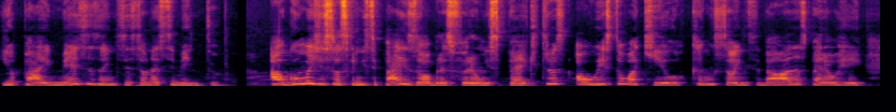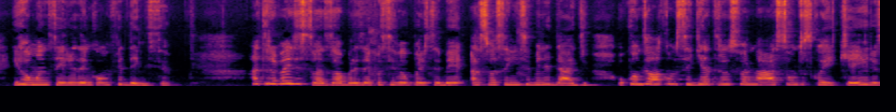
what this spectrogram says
e o pai meses antes de seu nascimento. Algumas de suas principais obras foram Espectros ou Isto ou Aquilo, Canções, Baladas para o Rei e Romanceiro da Inconfidência. Através de suas obras é possível perceber a sua sensibilidade, o quanto ela conseguia transformar assuntos corriqueiros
